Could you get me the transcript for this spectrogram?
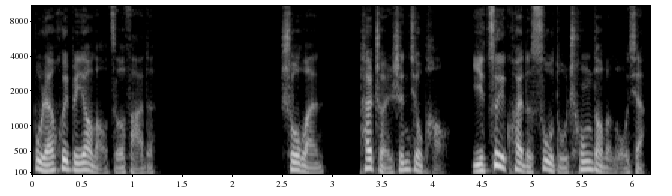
不然会被药老责罚的。说完，他转身就跑，以最快的速度冲到了楼下。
